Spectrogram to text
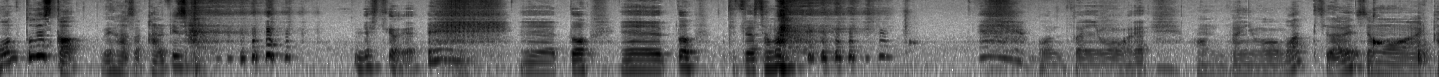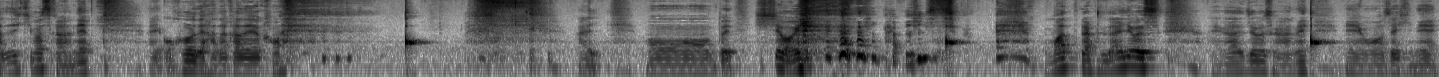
本当ですか？上原さん、カルピス ですよね。えー、っと、えー、っと、哲也様本当にもうね、本当にもう待ってちゃダメですよ。もう、風邪ひきますからね。はい、お風呂で裸でかまはい。もう、本当に、師匠が、いいっすよ。待ってなくて大丈夫です。大丈夫ですからね。えー、もうぜひね、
